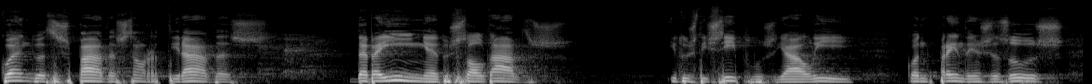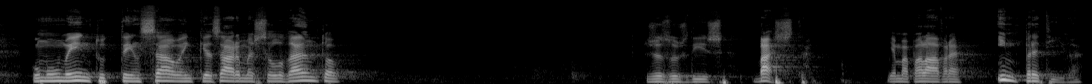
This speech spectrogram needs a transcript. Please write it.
Quando as espadas são retiradas da bainha dos soldados e dos discípulos, e há ali, quando prendem Jesus, um momento de tensão em que as armas se levantam, Jesus diz: basta. E é uma palavra imperativa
